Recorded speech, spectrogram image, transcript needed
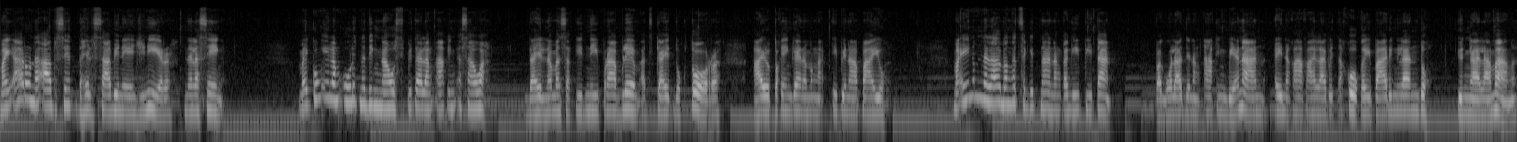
may araw na absent dahil sabi ni engineer na lasing. May kung ilang ulit na ding na-hospital ang aking asawa dahil naman sa kidney problem at kahit doktor ayaw pakinggan ang mga ipinapayo. Mainam na lamang at sa gitna ng kagipitan. Pag wala din ang aking biyanan ay nakakalapit ako kay paring Lando. Yun nga lamang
